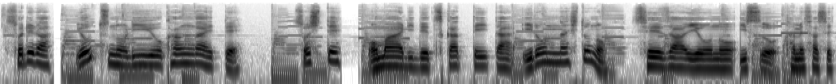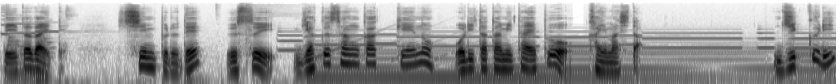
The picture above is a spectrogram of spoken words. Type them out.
それら4つの理由を考えて、そしてお周りで使っていたいろんな人の正座用の椅子を試させていただいて、シンプルで薄い逆三角形の折りたたみタイプを買いました。じっくり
